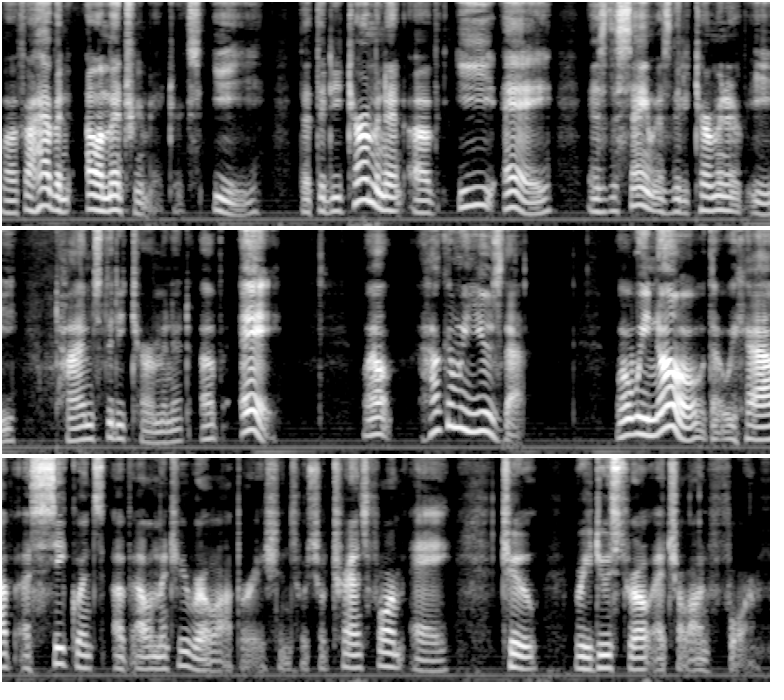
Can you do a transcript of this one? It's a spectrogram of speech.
well, if I have an elementary matrix, E, that the determinant of EA is the same as the determinant of E times the determinant of A. Well, how can we use that? Well, we know that we have a sequence of elementary row operations which will transform A to reduced row echelon form.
